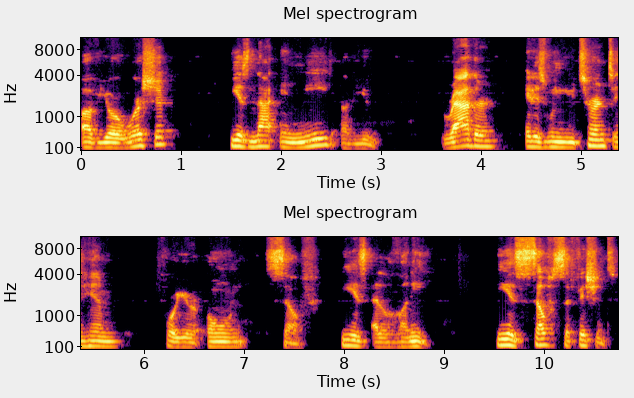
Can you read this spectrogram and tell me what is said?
of your worship. He is not in need of you. Rather, it is when you turn to Him for your own self. He is Al Ghani. He is self sufficient.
